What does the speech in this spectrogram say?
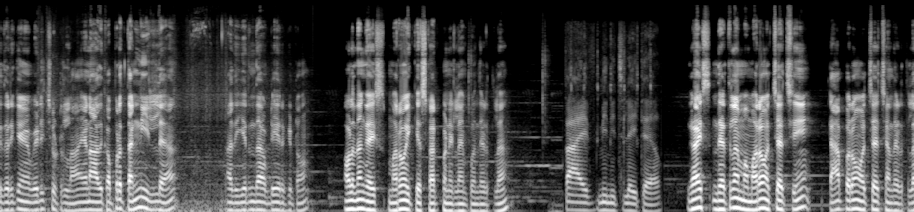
இது வரைக்கும் வெடிச்சு விட்டுறலாம் ஏன்னா அதுக்கப்புறம் தண்ணி இல்லை. அது இருந்தால் அப்படியே இருக்கட்டும். அவ்வளோதான் கைஸ் மரம் வைக்க ஸ்டார்ட் பண்ணிடலாம் இப்போ இந்த இடத்துல. Five minutes later. காய்ஸ் இந்த இடத்துல நம்ம மரம் வச்சாச்சு. டேப்பரும் வச்சாச்சு அந்த இடத்துல.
